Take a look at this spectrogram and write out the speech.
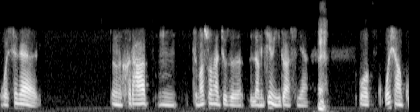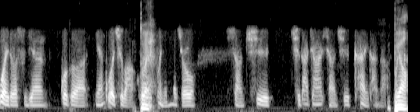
我现在。嗯，和他嗯，怎么说呢？就是冷静一段时间。哎，我我想过一段时间，过个年过去吧。对。过年的时候，想去去他家，想去看一看他。不要。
